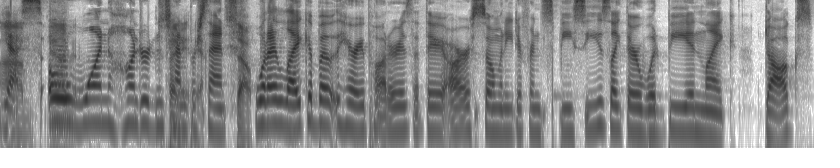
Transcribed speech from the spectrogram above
Um, Yes. and- oh, 110%. Yeah, so- What I like about Harry Potter is that there are so many different species, like there would be in like dogs.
